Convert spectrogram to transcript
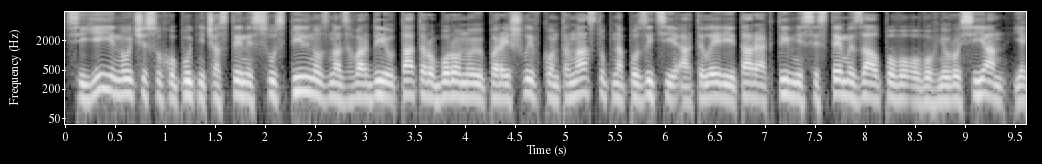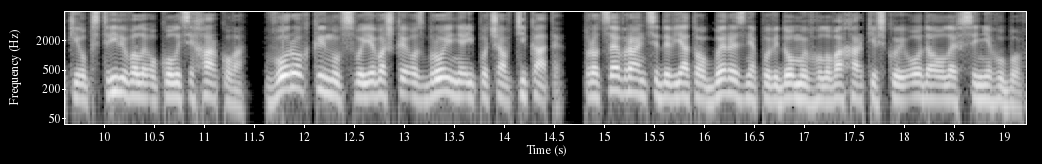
Цієї ночі сухопутні частини СУ спільно з Нацгвардією та теробороною перейшли в контрнаступ на позиції артилерії та реактивні системи залпового вогню росіян, які обстрілювали околиці Харкова. Ворог кинув своє важке озброєння і почав тікати. Про це вранці 9 березня повідомив голова Харківської ОДА Олег Синєгубов.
